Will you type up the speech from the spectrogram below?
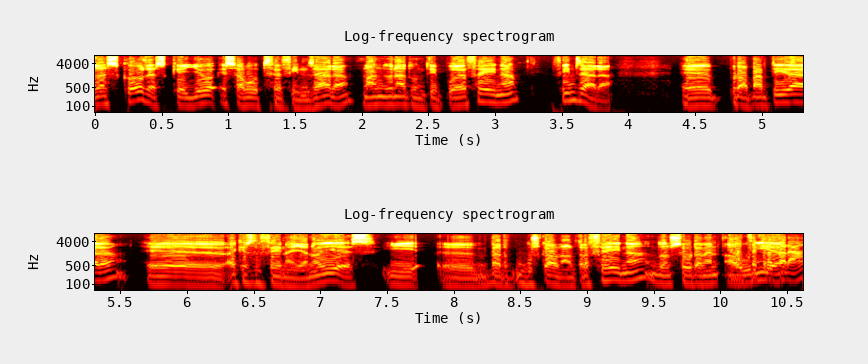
les coses que jo he sabut fer fins ara m'han donat un tipus de feina fins ara. Eh, però a partir d'ara eh, aquesta feina ja no hi és i eh, per buscar una altra feina doncs segurament hauria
